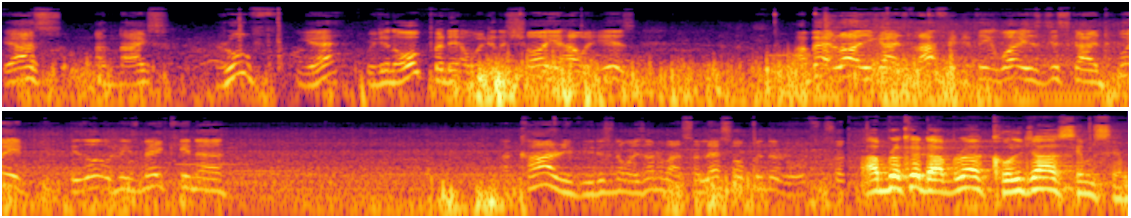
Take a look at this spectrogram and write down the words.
it has a nice roof yeah we're gonna open it and we're gonna show you how it is i bet a lot of you guys laughing you think what is this guy doing he's, he's making a car review doesn't know what he's on about. So let's open the roof. So Abracadabra, Kulja, Sim Sim.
